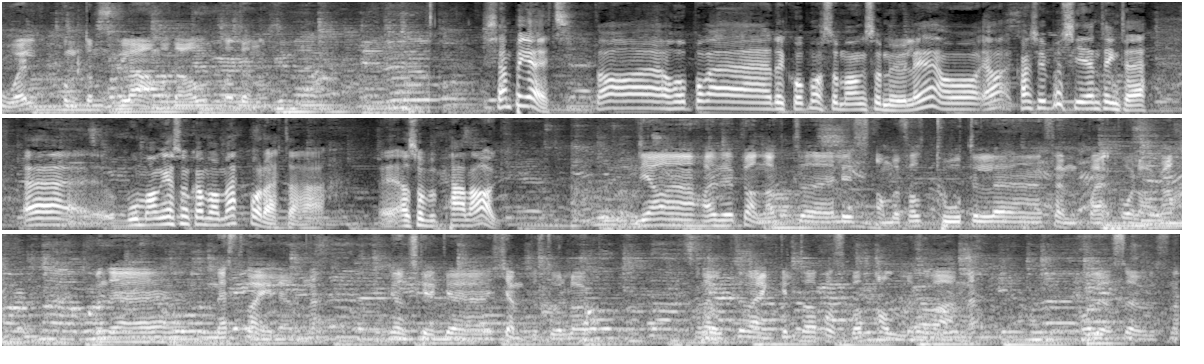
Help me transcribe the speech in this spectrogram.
ol.glanadalen.no. Kjempegreit. Da eh, håper jeg det kommer så mange som mulig. Og ja, kanskje vi bør si en ting til. Eh, hvor mange som kan være med på dette her? Eh, altså per lag? Vi har planlagt, eh, eller anbefalt to til eh, fem på laga. Men det er mest veiledende. Vi ønsker ikke kjempestore lag. Men det er opp til hver enkelt å passe på at alle får være med og løse øvelsene.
